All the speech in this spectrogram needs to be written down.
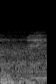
me.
